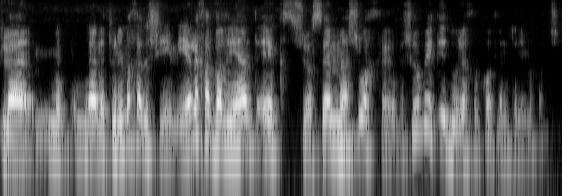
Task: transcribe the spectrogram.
כן. לנתונים החדשים, יהיה לך וריאנט X שעושה משהו אחר, ושוב יגידו לחכות לנתונים החדשים.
